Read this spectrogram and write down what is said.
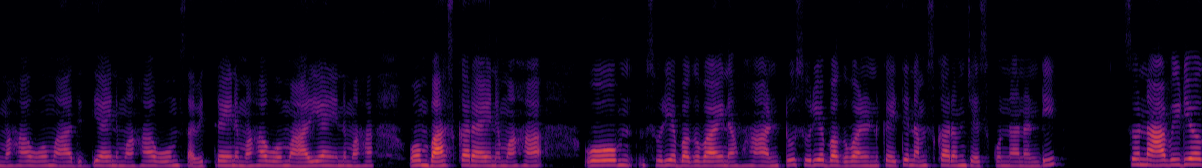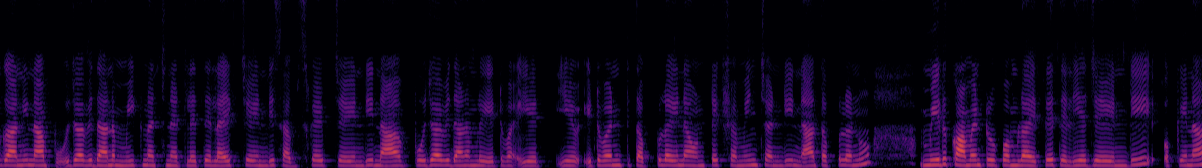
మహా ఓం ఆదిత్యాయ మహా ఓం సవిత్రాయ మహా ఓం ఆర్యాయ మహా ఓం భాస్కరాయ మహా ఓం సూర్య భగవాయ నమ అంటూ సూర్య భగవానునికి అయితే నమస్కారం చేసుకున్నానండి సో నా వీడియో కానీ నా పూజా విధానం మీకు నచ్చినట్లయితే లైక్ చేయండి సబ్స్క్రైబ్ చేయండి. నా పూజా విధానంలో ఎటువ ఎటువంటి తప్పులైనా ఉంటే క్షమించండి. నా తప్పులను మీరు కామెంట్ రూపంలో అయితే తెలియజేయండి. ఓకేనా?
